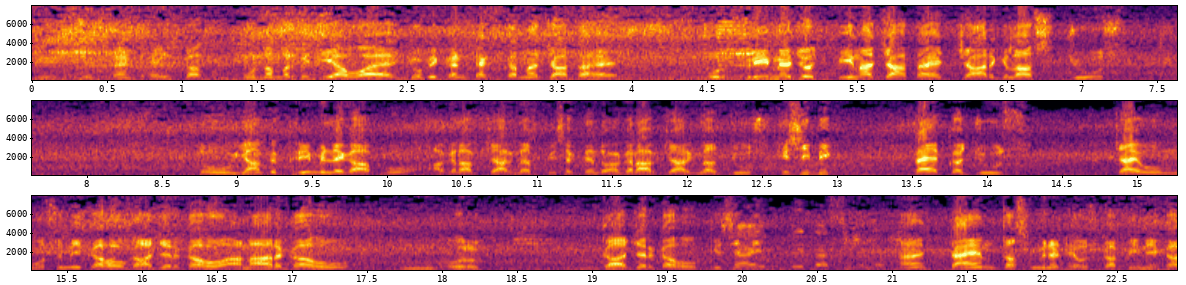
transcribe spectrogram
restaurant है, इसका फ़ोन नंबर भी दिया हुआ है, जो भी कांटेक्ट करना चाहता है और फ्री में जो पीना चाहता है चार गिलास जूस तो यहाँ पे फ्री मिलेगा आपको अगर आप चार गिलास पी सकते हैं तो अगर आप चार गिलास जूस किसी भी टाइप का जूस चाहे वो मौसमी का हो गाजर का हो अनार का हो और गाजर का हो किसी भी टाइम दस मिनट हाँ टाइम 10 मिनट है उसका पीने का।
